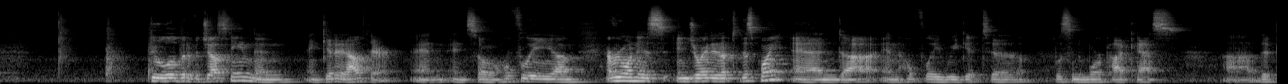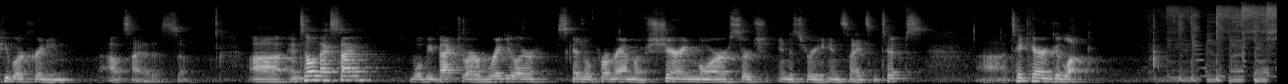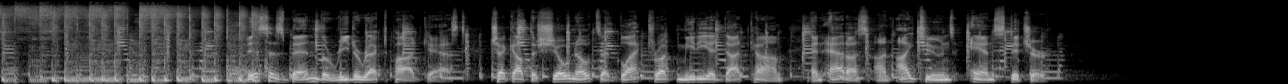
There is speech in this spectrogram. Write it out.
Do a little bit of adjusting and and get it out there. And and so hopefully um, everyone has enjoyed it up to this point, and uh, and hopefully we get to listen to more podcasts uh, that people are creating outside of this. So uh, until next time. We'll be back to our regular scheduled program of sharing more search industry insights and tips. Uh, take care and good luck. This has been the Redirect Podcast. Check out the show notes at blacktruckmedia.com and add us on iTunes and Stitcher.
